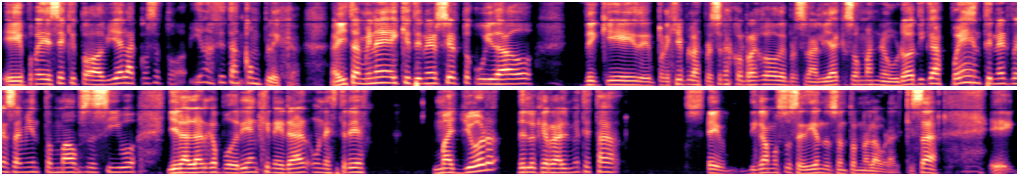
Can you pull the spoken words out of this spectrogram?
eh, puede ser que todavía la cosa todavía no esté tan compleja. Ahí también hay que tener cierto cuidado de que, por ejemplo, las personas con rasgos de personalidad que son más neuróticas pueden tener pensamientos más obsesivos y a la larga podrían generar un estrés mayor de lo que realmente está, eh, digamos, sucediendo en su entorno laboral. Quizá eh,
